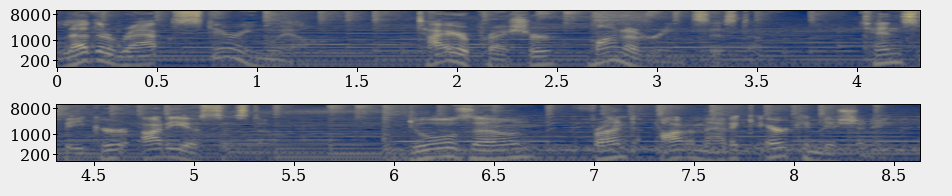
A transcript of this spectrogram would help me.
leather wrapped steering wheel, tire pressure monitoring system, 10 speaker audio system, dual zone front automatic air conditioning,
